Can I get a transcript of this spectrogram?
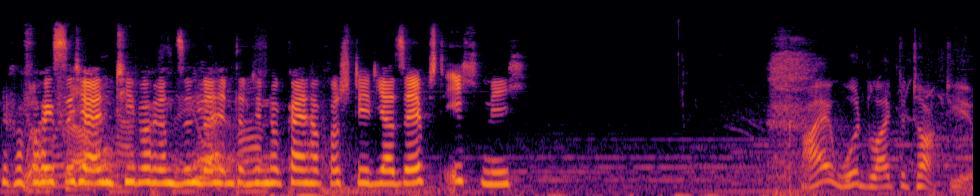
Du verfolgst sicher einen tieferen Sinn dahinter, den nur keiner versteht. Ja, selbst ich nicht. I would like to talk to you.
